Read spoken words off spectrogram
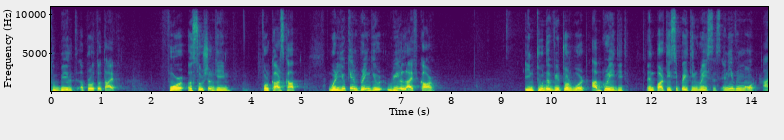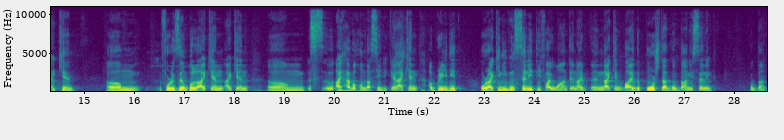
to build a prototype for a social game for Cars Cup where you can bring your real life car into the virtual world, upgrade it, and participate in races. And even more, I can, um, for example, I can, I can um, uh, I have a Honda Civic and I can upgrade it or I can even sell it if I want and I, and I can buy the Porsche that Bogdan is selling. Bogdan.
